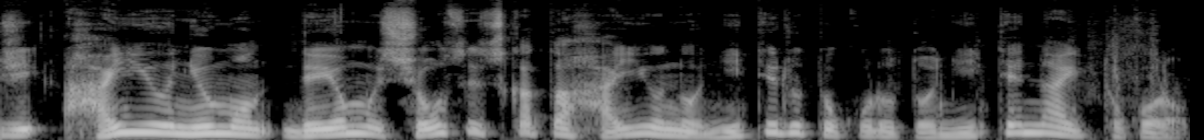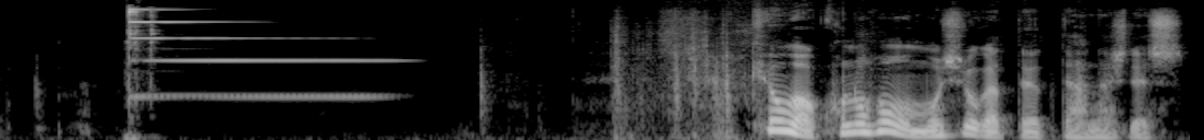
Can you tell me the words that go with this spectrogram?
司俳優入門で読む小説家と俳優の似てるところと似てないところ。今日はこの本面白かったよって話です。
